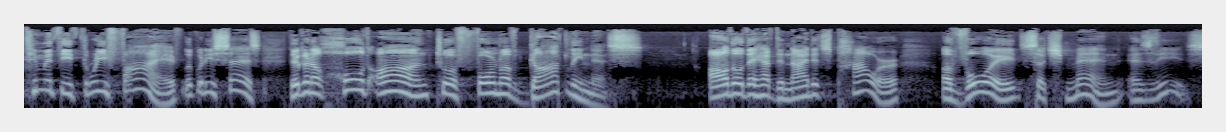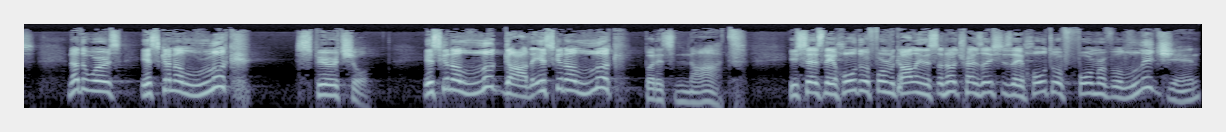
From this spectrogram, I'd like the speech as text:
Timothy 3 5, look what he says. They're going to hold on to a form of godliness. Although they have denied its power, avoid such men as these. In other words, it's going to look spiritual. It's going to look godly. It's going to look, but it's not. He says they hold to a form of godliness. Another translation is they hold to a form of religion,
